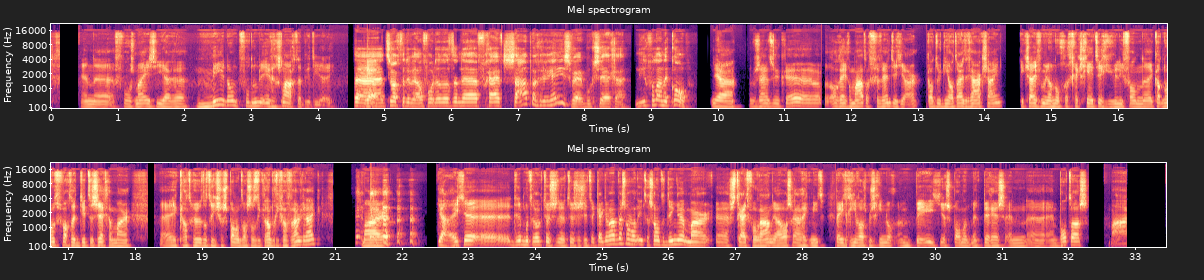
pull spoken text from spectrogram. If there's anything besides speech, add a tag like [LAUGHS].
En volgens mij is hij er meer dan voldoende in geslaagd, heb ik het idee. Uh, ja. Het zorgde er wel voor dat het een uh, vrij sapige race werd, moet ik zeggen. In ieder geval aan de kop. Ja, we zijn natuurlijk uh, al regelmatig verwend dit jaar. Kan natuurlijk niet altijd raak zijn. Ik zei vanmiddag nog gekscherend tegen jullie van... ik had nooit verwacht dit te zeggen, maar... ik had gehoord dat het niet zo spannend was als de Grand Prix van Frankrijk. Maar [LAUGHS] ja, weet je, dit moet er ook tussen, tussen zitten. Kijk, er waren best wel wat interessante dingen, maar strijd vooraan ja, was er eigenlijk niet. P3 was misschien nog een beetje spannend met Perez en, en Bottas. Maar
